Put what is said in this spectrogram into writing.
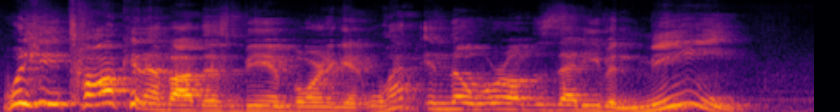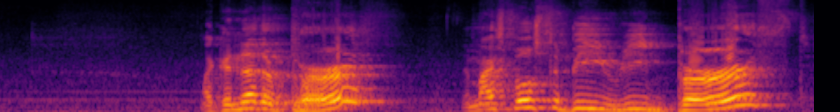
What are you talking about this being born again? What in the world does that even mean? Like another birth? Am I supposed to be rebirthed?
